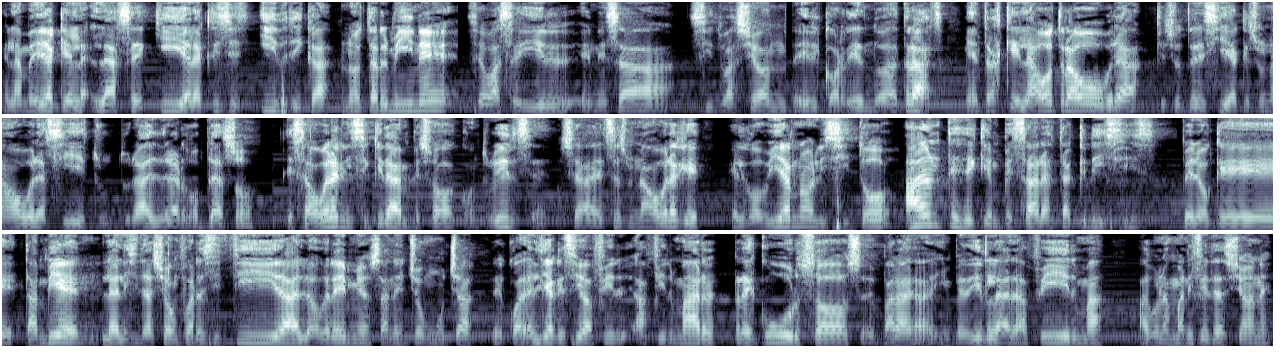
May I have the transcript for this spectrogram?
en la medida que la sequía, la crisis hídrica no termine, se va a seguir en esa situación de ir corriendo de atrás. Mientras que la otra obra, que yo te decía que es una obra así estructural de largo plazo, esa obra ni siquiera empezó a construirse. O sea, esa es una obra que el gobierno licitó antes de que empezara esta crisis, pero que también la licitación fue resistida, los gremios han hecho mucha... El día que se iba a, firmar recursos para impedir la, firma, algunas manifestaciones,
